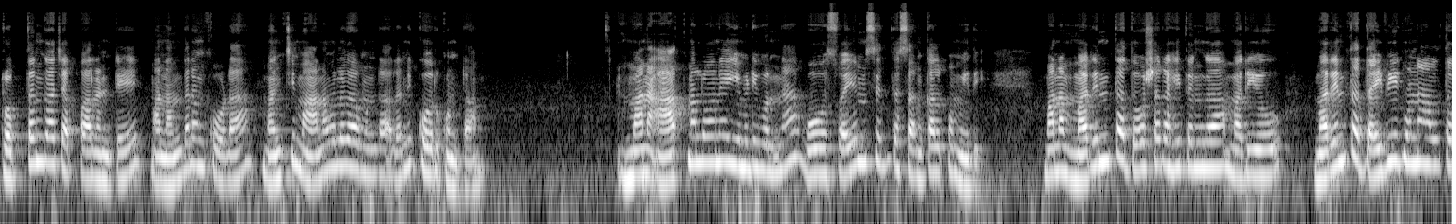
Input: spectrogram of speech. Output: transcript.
క్లుప్తంగా చెప్పాలంటే మనందరం కూడా మంచి మానవులుగా ఉండాలని కోరుకుంటాం. మన ఆత్మలోనే ఇమిడి ఉన్న ఓ స్వయం సిద్ధ సంకల్పం ఇది. మనం మరింత దోషరహితంగా మరియు మరింత దైవీ గుణాలతో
